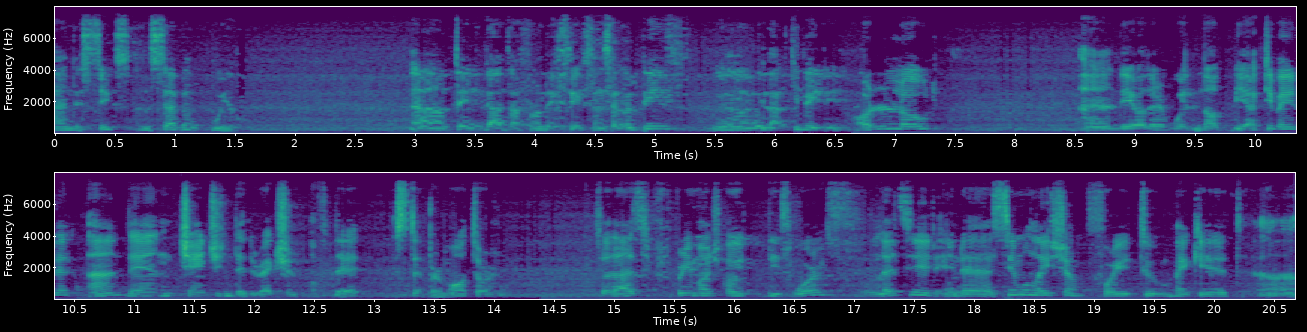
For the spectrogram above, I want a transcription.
and the 6 and 7 will. Uh, taking data from the 6 and 7 pins will, will activate the other load and the other will not be activated and then changing the direction of the stepper motor. So that's pretty much how this works. Let's see it in the simulation for you to make it, uh,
